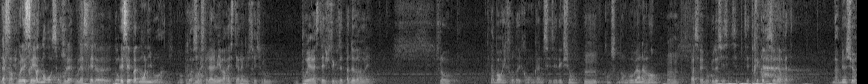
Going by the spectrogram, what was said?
D'accord, vous laisserez, pas de mon ressort. vous, la- vous laisserez le. Donc, Et c'est pas de mon niveau. hein. Donc, Comment est-ce que l'Alami va rester à l'industrie selon vous? Vous pourriez rester, je sais que vous n'êtes pas devin, mais selon vous? D'abord, il faudrait qu'on gagne ces élections, Mhm, qu'on soit dans le gouvernement. mhm. Ouais, Ça fait beaucoup de si. C'est- c'est très conditionné en fait. Bah, bien sûr.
